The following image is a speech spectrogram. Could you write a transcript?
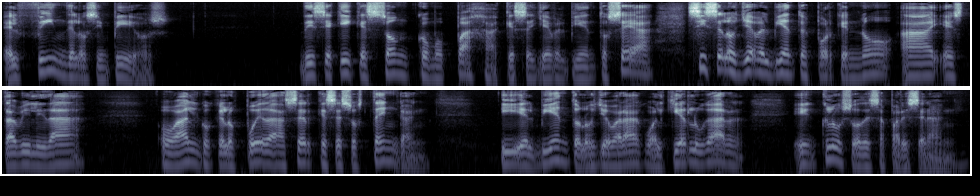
el fin de los impíos dice aquí que son como paja que se lleva el viento. O sea, si se los lleva el viento es porque no hay estabilidad o algo que los pueda hacer que se sostengan y el viento los llevará a cualquier lugar incluso desaparecerán.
